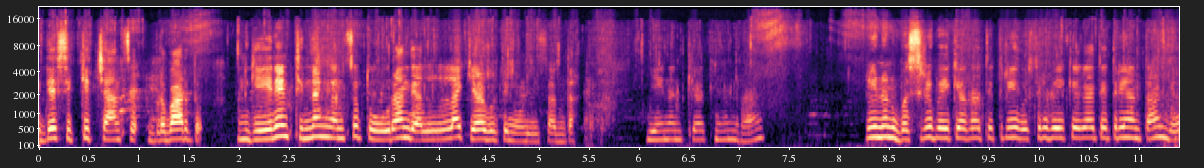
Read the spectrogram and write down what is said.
ಇದೇ ಸಿಕ್ಕಿದ ಚಾನ್ಸ್ ಬಿಡಬಾರ್ದು. ನನಗೆ ಏನೇನು ತಿನ್ನಂಗೆ ಅನ್ಸುತ್ತೆ ಊರಂದು ಎಲ್ಲ ಕೇಳ್ಬಿಡ್ತೀನಿ ನೋಡಿ ಸದ್ದ. ಏನಂತ ಕೇಳ್ತೀನಿ ಅಂದ್ರೆ, ರೀ ನನ್ನ ಬಸ್ರಿ ಬೇಕಾಗತ್ತೈತ್ರಿ ಬಸ್ರಿ ಆಗತ್ತೈತ್ರಿ ಅಂತ ಅಂದು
